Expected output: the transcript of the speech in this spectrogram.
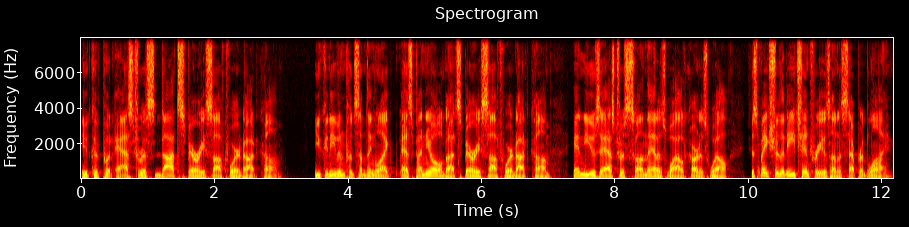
You could put asterisk.sperrysoftware.com. You could even put something like espanol.sperrysoftware.com and use asterisks on that as wildcard as well. Just make sure that each entry is on a separate line.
